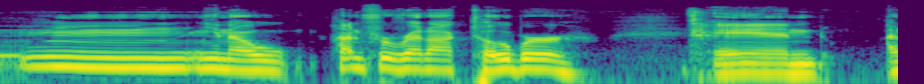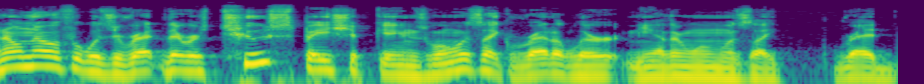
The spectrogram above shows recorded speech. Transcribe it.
mm, you know, Hunt for Red October. And I don't know if it was red. There was two spaceship games. One was like Red Alert, and the other one was like Red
